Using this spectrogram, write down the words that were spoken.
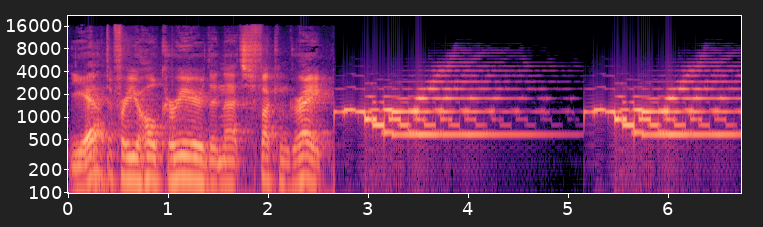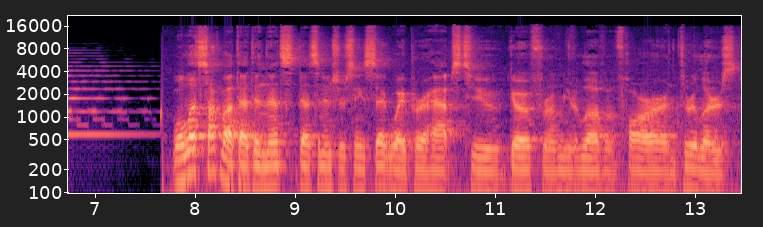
yeah, for your whole career then that's fucking great. Well, let's talk about that then. That's that's an interesting segue, perhaps, to go from your love of horror and thrillers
